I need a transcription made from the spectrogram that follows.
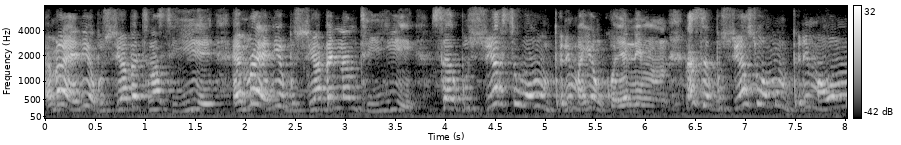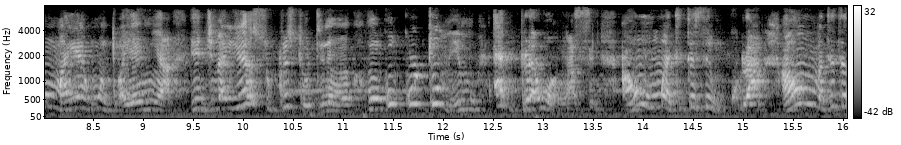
ɛmmerɛ a yɛne abusua bɛtena se yie ɛmmerɛ a yɛne abusua bɛnante yie sɛ abusua se wɔn mpene ma yɛnkɔ yɛnim na sɛ abusua se wɔn mpene ma wɔn ma yɛn ho ntɔ yɛn a yɛgyina yesu kristo din mu nkokoro tumi mu ɛbrɛ wɔn ase. Ahohom a ɛtetɛ sɛ nkura ahohom a ɛtetɛ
